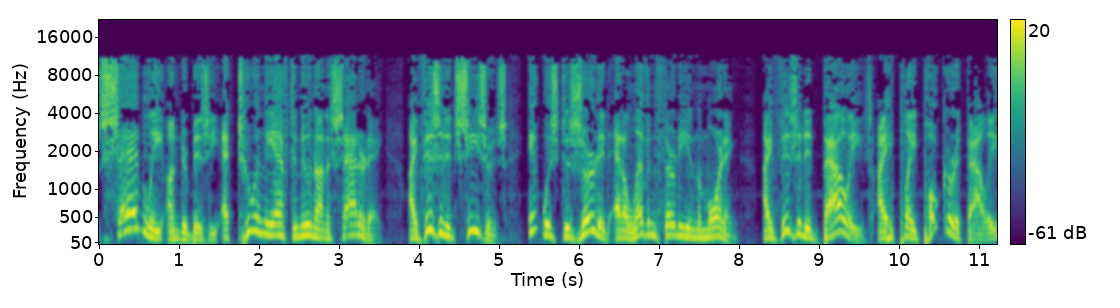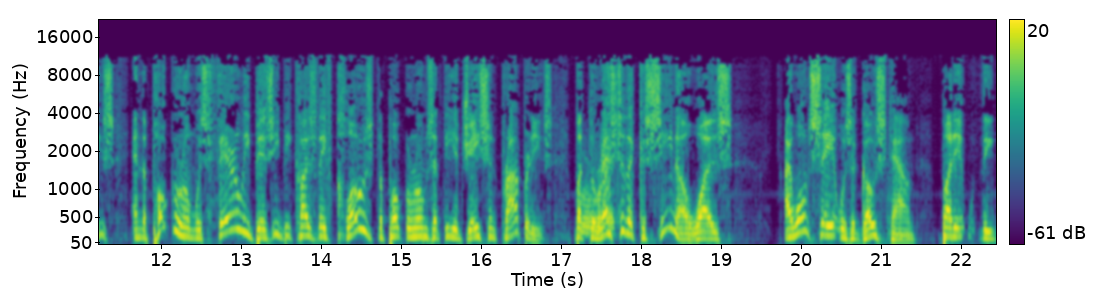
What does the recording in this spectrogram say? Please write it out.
sadly under busy at two in the afternoon on a Saturday. I visited Caesars. It was deserted at 11:30 in the morning. I visited Bally's. I played poker at Bally's, and the poker room was fairly busy because they've closed the poker rooms at the adjacent properties. But the rest of the casino was, I won't say it was a ghost town, but it the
